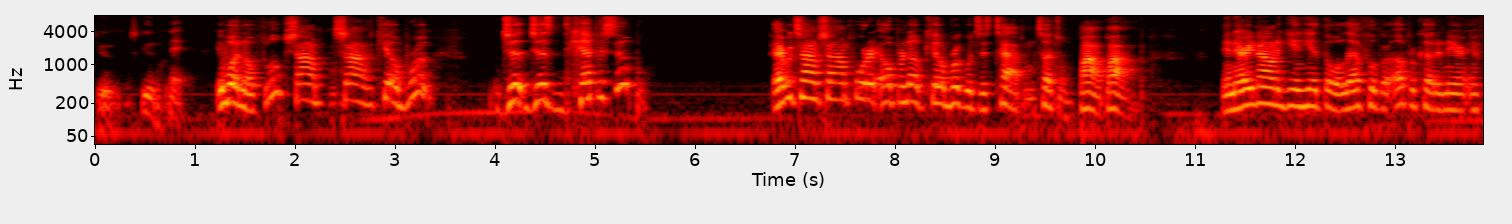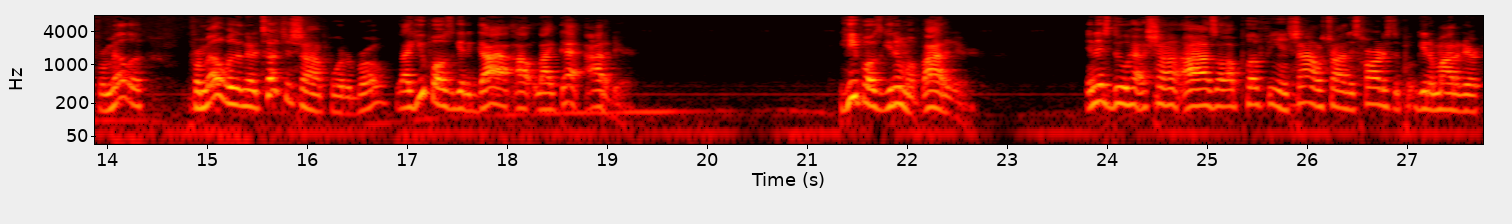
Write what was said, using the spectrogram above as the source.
Dude, excuse me. It wasn't no fluke. Shawn Shawn Kell Brook just just kept it simple. Every time Shawn Porter opened up, Kell Brook would just tap him, touch him, bob, bob. And every now and again, he'd throw a left hook or uppercut in there. And Formella, Formella was in there touching Shawn Porter, bro. Like, you supposed to get a guy out like that out of there. He supposed to get him up out of there. And this dude had Shawn eyes all puffy, and Shawn was trying his hardest to get him out of there.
